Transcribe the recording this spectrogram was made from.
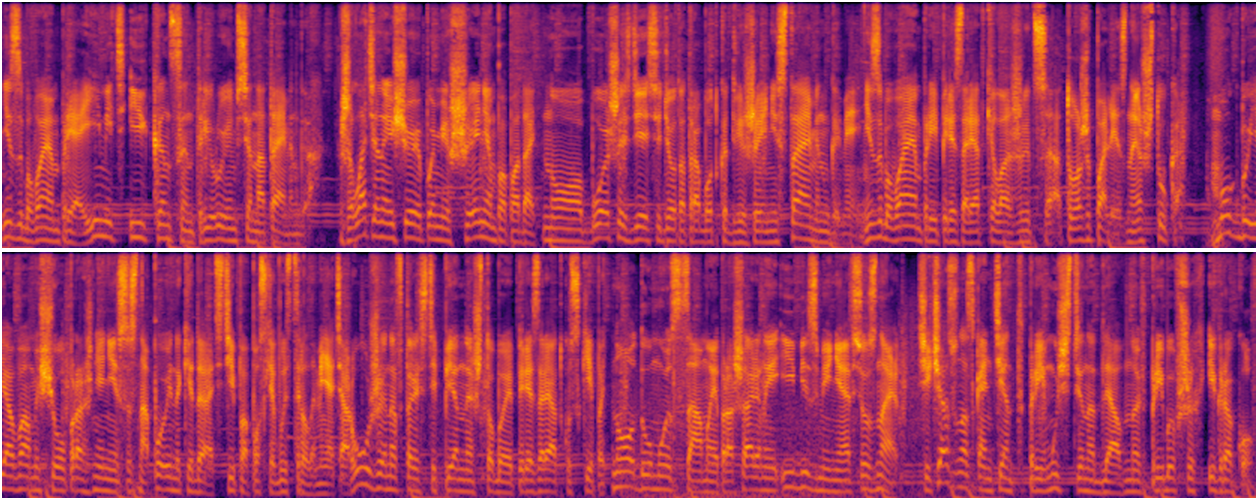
Не забываем приаимить и концентрируемся на таймингах. Желательно еще и по мишеням попадать, но больше здесь идет отработка движений с таймингами. Не забываем при перезарядке ложиться, тоже полезная штука. Мог бы я вам еще упражнения со снопой накидать, типа после выстрела менять оружие на второстепенное, чтобы перезарядку скипать, но думаю самые прошаренные и без меня все знают. Сейчас у нас контент преимущественно для вновь прибывших игроков.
